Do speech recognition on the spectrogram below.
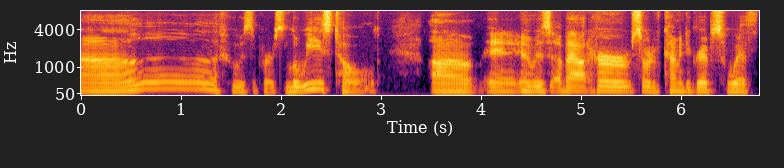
uh, who was the person? Louise told uh, it was about her sort of coming to grips with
